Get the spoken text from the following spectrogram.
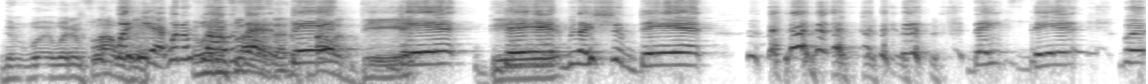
The, where, where them flowers where he at? Where them flowers, flowers at? at? Dead, dead, dead, dead, dead, relationship dead. Dates dead. But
